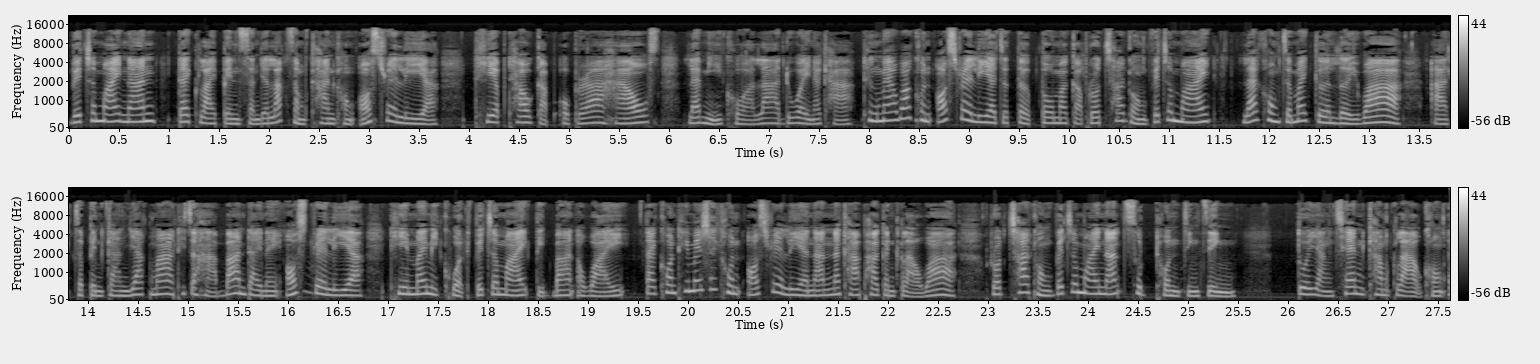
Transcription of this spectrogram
เวจไมต์นั้นได้กลายเป็นสัญลักษณ์สำคัญของออสเตรเลีย เทียบเท่ากับโอเปร่าเฮาส์และหมีโคอาล่าด้วยนะคะ ถึงแม้ว่าคนออสเตรเลียจะเติบโตมากับรสชาติของเวจไมต์และคงจะไม่เกินเลยว่า อาจจะเป็นการยากมากที่จะหาบ้านใดในออสเตรเลีย ที่ไม่มีขวดเวจไมต์ติดบ้านเอาไว้ แต่คนที่ไม่ใช่คนออสเตรเลียนั้นนะคะ พากันกล่าวว่า รสชาติของเวจไมต์นั้นสุดทนจริง ๆ ตัวอย่างเช่นคำกล่าวของอ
